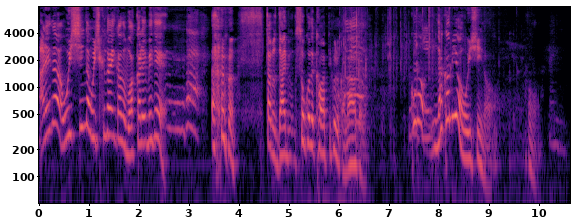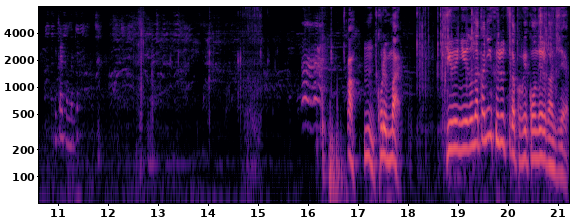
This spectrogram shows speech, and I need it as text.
あれが美味しいな美味しくないかの分かれ目で、多分だいぶそこで変わってくるかなと思う。この中身は美味しいな。うん。一回止めて。あ、うん、これうまい。牛乳の中にフルーツが溶け込んでる感じで、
